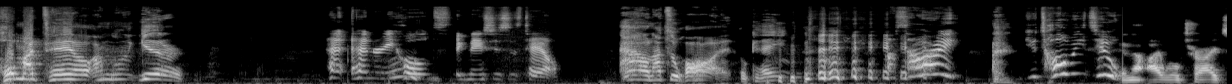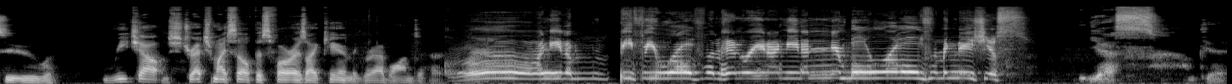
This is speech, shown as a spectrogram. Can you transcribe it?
Hold my tail. I'm gonna get her. Hen- Henry holds Ignatius's tail. Ow, not so hard, okay? I'm sorry. You told me to. and I will try to reach out and stretch myself as far as I can to grab onto her. Oh, I need a beefy roll from Henry, and I need a nimble roll from Ignatius. Yes. Okay.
